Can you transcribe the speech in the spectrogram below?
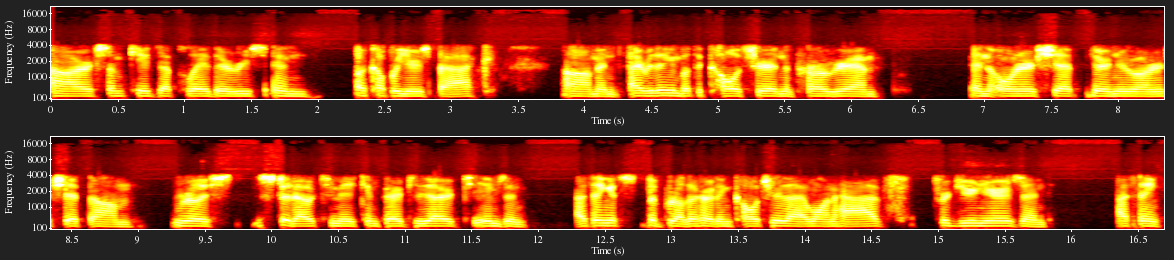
or some kids that played there recent a couple years back, um, and everything about the culture and the program and the ownership, their new ownership, um, really st- stood out to me compared to the other teams. And I think it's the brotherhood and culture that I want to have for juniors. And I think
